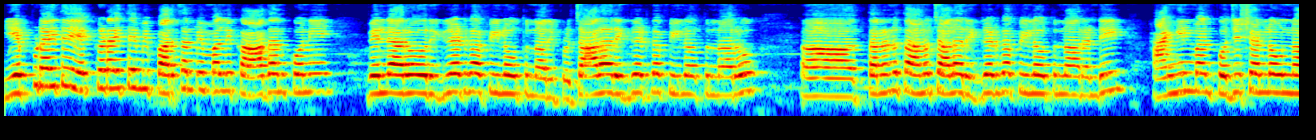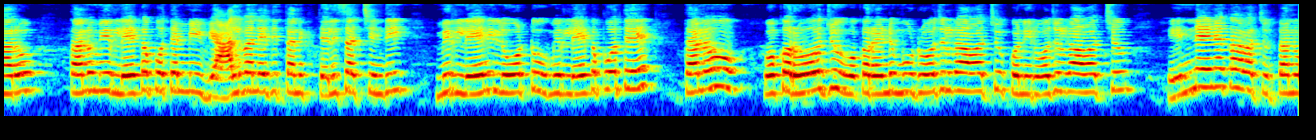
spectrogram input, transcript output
ఎప్పుడైతే ఎక్కడైతే మీ పర్సన్ మిమ్మల్ని కాదనుకొని వెళ్ళారో రిగ్రెట్గా ఫీల్ అవుతున్నారు ఇప్పుడు. చాలా రిగ్రెట్గా ఫీల్ అవుతున్నారు. తనను తాను చాలా రిగ్రెట్గా ఫీల్ అవుతున్నారండి. హ్యాంగింగ్ మ్యాన్ పొజిషన్లో ఉన్నారు. తను మీరు లేకపోతే మీ వాల్యూ అనేది తనకి తెలిసి వచ్చింది మీరు లేని లోటు మీరు లేకపోతే తను ఒక రోజు ఒక రెండు మూడు రోజులు కావచ్చు కొన్ని రోజులు కావచ్చు ఎన్నైనా కావచ్చు తను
